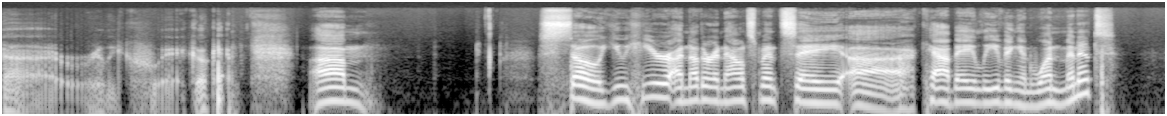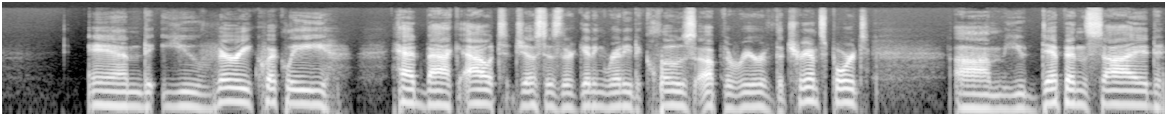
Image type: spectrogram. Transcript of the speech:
Really quick. Okay. Um. So you hear another announcement say uh, Cab A leaving in one minute, and you very quickly head back out just as they're getting ready to close up the rear of the transport. Um, you dip inside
